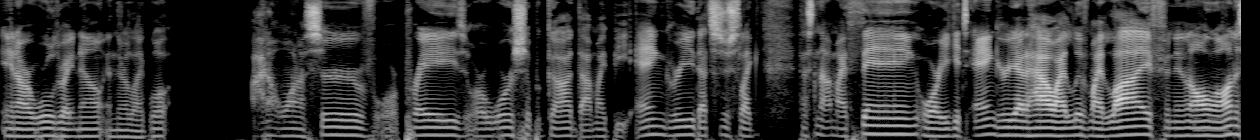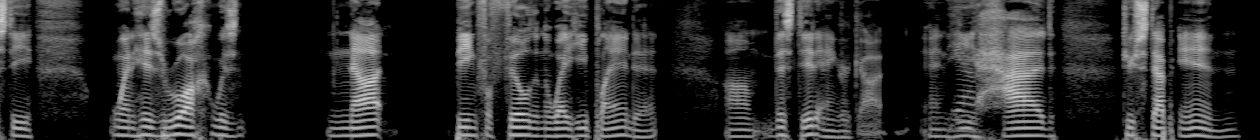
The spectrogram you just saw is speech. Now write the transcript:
in our world right now, and they're like, well, I don't want to serve or praise or worship God. That might be angry. That's just like, that's not my thing. Or he gets angry at how I live my life. And in all honesty, when his Ruach was not being fulfilled in the way he planned it, um, this did anger God. And Yeah. he had to step in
